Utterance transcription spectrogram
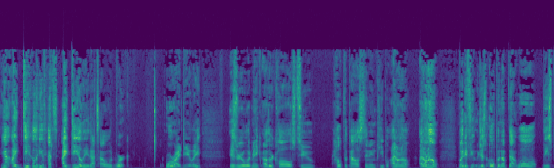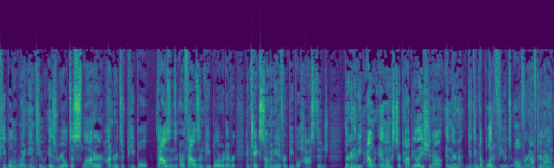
Yeah, ideally, that's ideally that's how it would work. Or ideally, Israel would make other calls to help the Palestinian people. I don't know. I don't know. But if you just open up that wall, these people who went into Israel to slaughter hundreds of people, thousands or thousand people or whatever, and take so many different people hostage, they're going to be out amongst their population now. And they're not. Do you think the blood feud's over after that?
